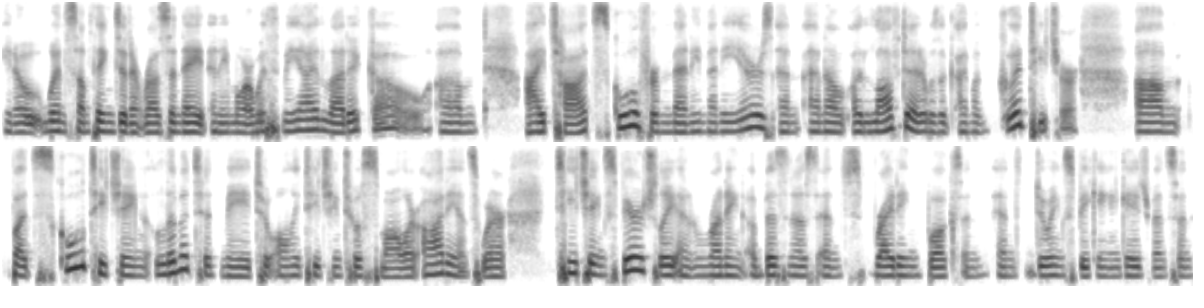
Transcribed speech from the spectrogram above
you know when something didn't resonate anymore with me i let it go. Um, i taught school for many many years and and i, I loved it. It was a, i'm a good teacher. Um, but school teaching limited me to only teaching to a smaller audience where teaching spiritually and running a business and writing books and, and doing speaking engagements and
